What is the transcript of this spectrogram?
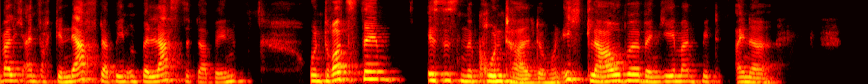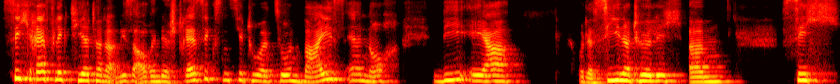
weil ich einfach genervter bin und belasteter bin. Und trotzdem ist es eine Grundhaltung. Und ich glaube, wenn jemand mit einer sich reflektiert hat, dann ist er auch in der stressigsten Situation, weiß er noch, wie er oder sie natürlich ähm, sich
